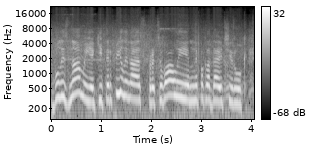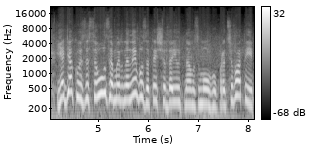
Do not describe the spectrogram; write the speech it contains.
були з нами, які терпіли нас, працювали, не покладаючи рук. Я дякую ЗСУ за мирне небо, за те, що дають нам змогу працювати.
